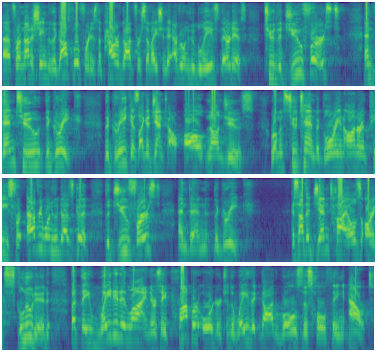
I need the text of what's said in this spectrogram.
uh, for I'm not ashamed of the gospel, for it is the power of God for salvation to everyone who believes. There it is. To the Jew first, and then to the Greek. The Greek is like a Gentile, all non Jews. Romans 2:10, but glory and honor and peace for everyone who does good. The Jew first, and then the Greek. It's not that Gentiles are excluded, but they waited in line. There's a proper order to the way that God rolls this whole thing out.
